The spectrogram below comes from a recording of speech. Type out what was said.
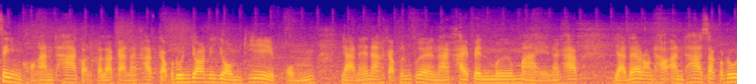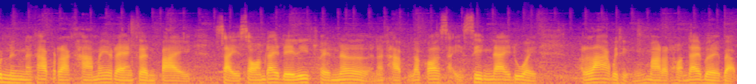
ซิ่งของอันท่าก่อนก็แล้วกันนะครับ กับรุ่นยอดนิยมที่ผมอยากแนะนำกับเพื่อนๆนะใครเป็นมือใหม่นะครับอยากได้รองเท้าอันท่าสักรุ่นหนึ่งนะครับราคาไม่แรงเกินไป ใส่ซ้อมได้ Daily Trainer นะครับแล้วก็ใส่ซิ่งได้ด้วยลากไปถึงมาราธอนได้เลยแบบ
